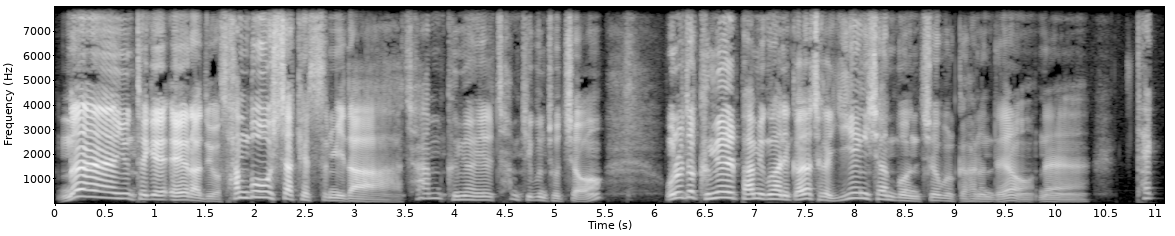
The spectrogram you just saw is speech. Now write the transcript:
네, 윤택의 에라디오 3부 시작했습니다. 참, 금요일 참 기분 좋죠? 오늘 저 금요일 밤이고 하니까요, 제가 이행시 한번 지어볼까 하는데요. 네. 택,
